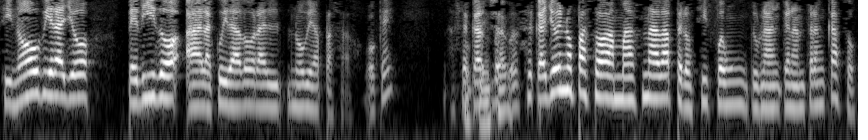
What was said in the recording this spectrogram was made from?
si no hubiera yo pedido a la cuidadora, él no hubiera pasado, ¿ok? Se, ca- cayó y no pasó a más nada, pero sí fue un gran, gran trancazo.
